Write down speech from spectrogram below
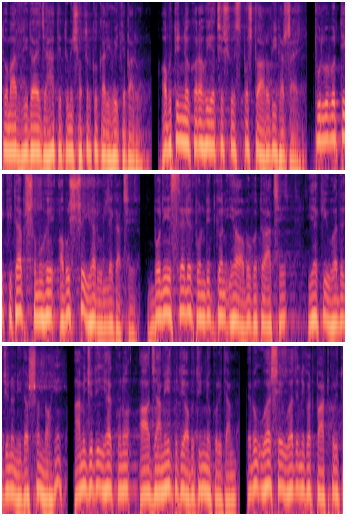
তোমার হৃদয়ে যাহাতে তুমি সতর্ককারী হইতে পারো। অবতীর্ণ করা হইয়াছে সুস্পষ্ট আরবি ভাষায়। পূর্ববর্তী কিতাব সমূহে অবশ্যই ইহার উল্লেখ আছে। বনি ইসরায়েলের পণ্ডিতগণ ইহা অবগত আছে, ইহা কি উহাদের জন্য নিদর্শন নহে? আমি যদি ইহা কোনো আজামির প্রতি অবতীর্ণ করিতাম এবং উহা সে উহাদের নিকট পাঠ করিত,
